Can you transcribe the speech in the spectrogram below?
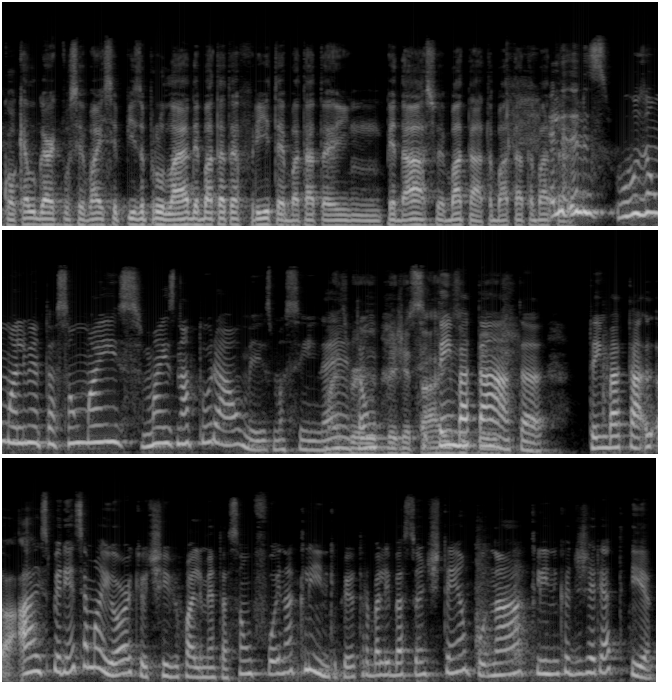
qualquer lugar que você vai, você pisa pro lado, é batata frita, é batata em pedaço, é batata, batata, batata. Eles, eles usam uma alimentação mais, mais natural mesmo, assim, né? Mais então, vegetais tem batata. Tem batata. A experiência maior que eu tive com a alimentação foi na clínica, porque eu trabalhei bastante tempo na clínica de geriatria.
